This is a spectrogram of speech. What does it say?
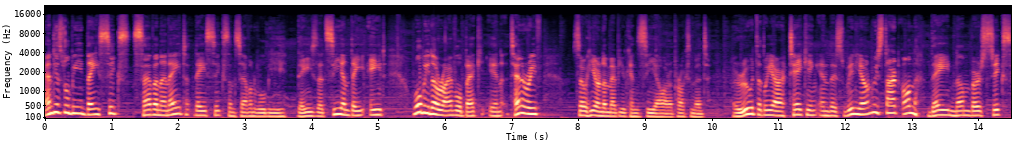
And this will be day 6, 7 and 8. Day 6 and 7 will be days at sea and day 8 will be the arrival back in Tenerife. So here on the map you can see our approximate route that we are taking in this video and we start on day number 6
